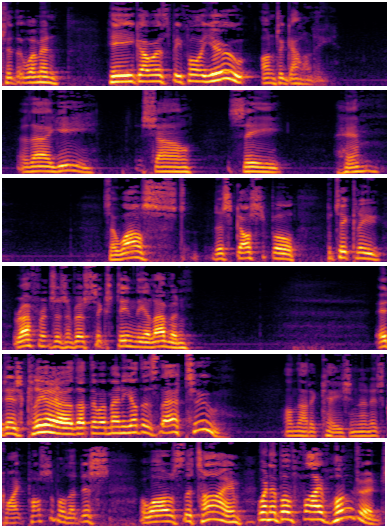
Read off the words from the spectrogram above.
to the woman, He goeth before you unto Galilee there ye shall see him. So whilst this gospel particularly references in verse 16 the 11, it is clear that there were many others there too on that occasion and it's quite possible that this was the time when above 500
